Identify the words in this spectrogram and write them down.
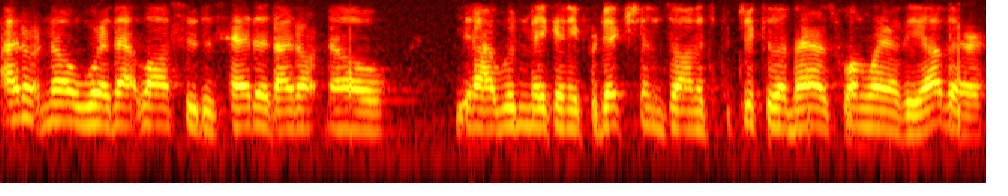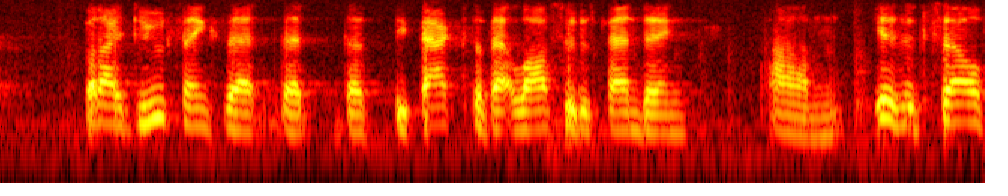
I don't know where that lawsuit is headed. I don't know. You know, I wouldn't make any predictions on its particular merits one way or the other. But I do think that that that the fact that that lawsuit is pending um, is itself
